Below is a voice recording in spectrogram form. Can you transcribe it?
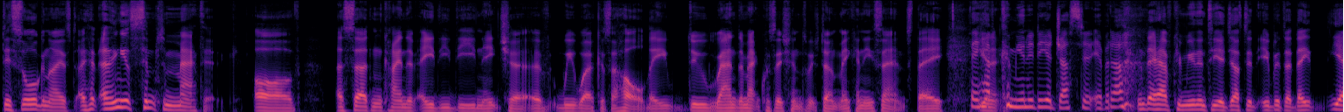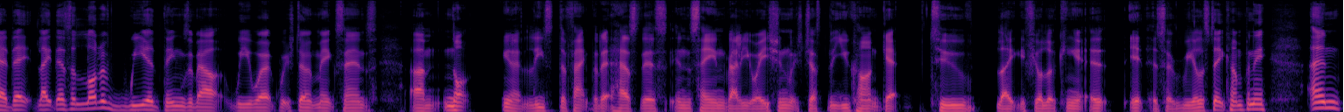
disorganized. I, th- I think it's symptomatic of a certain kind of ADD nature of WeWork as a whole. They do random acquisitions which don't make any sense. They they have know, community adjusted EBITDA they have community adjusted EBITDA. They yeah, they like there's a lot of weird things about WeWork which don't make sense. Um, not you know at least the fact that it has this insane valuation, which just that you can't get to like if you're looking at it, it as a real estate company, and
